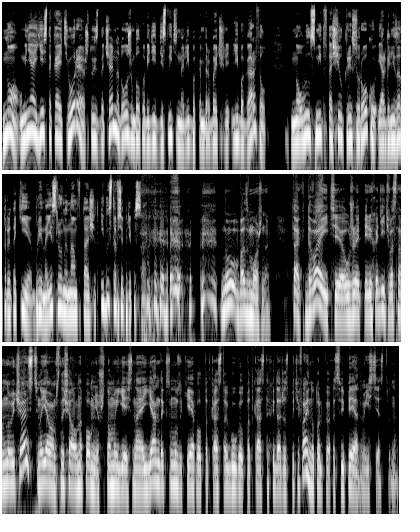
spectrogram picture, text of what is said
Но у меня есть такая теория, что изначально должен был победить действительно либо Камбербэтч, ли- либо Гарфилд, но Уилл Смит втащил Крису Року, и организаторы такие, блин, а если он и нам втащит? И быстро все переписали. Ну, возможно. Так, давайте уже переходить в основную часть, но я вам сначала напомню, что мы есть на Яндекс Музыке, Apple подкастах, Google подкастах и даже Spotify, но только с VPN, естественно.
